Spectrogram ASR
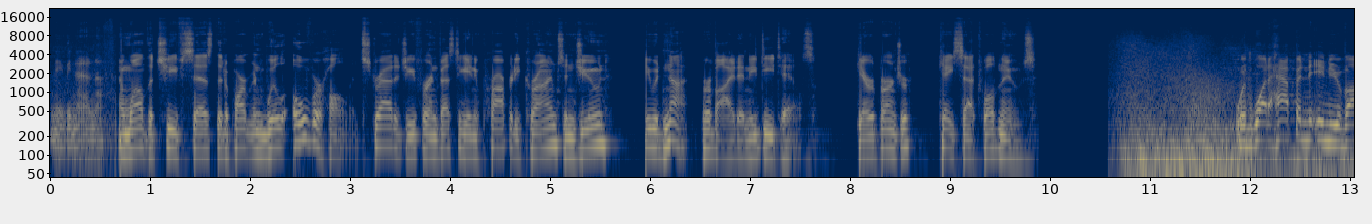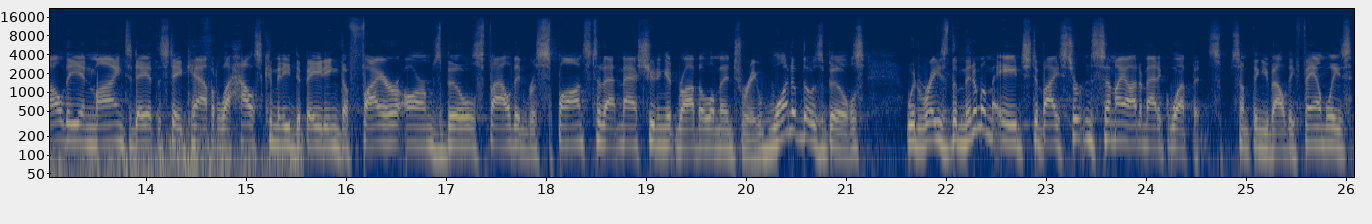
maybe not enough. And while the chief says the department will overhaul its strategy for investigating property crimes in June, he would not provide any details. Garrett Berger, KSAT 12 News. With what happened in Uvalde in mind today at the state capitol, a House committee debating the firearms bills filed in response to that mass shooting at Robb Elementary. One of those bills would raise the minimum age to buy certain semi automatic weapons, something Uvalde families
